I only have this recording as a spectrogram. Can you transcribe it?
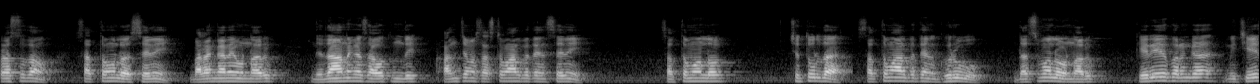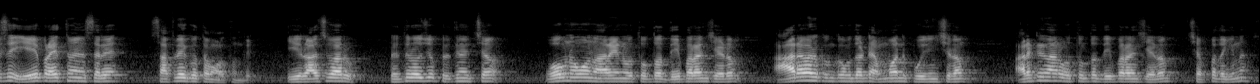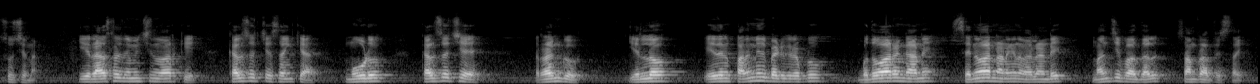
ప్రస్తుతం సప్తమంలో శని బలంగానే ఉన్నారు. నిదానంగా సాగుతుంది. పంచమ షష్టమాధిపతి అయిన శని సప్తమంలో చతుర్థ సప్తమాధిపతి అయిన గురువు దశమంలో ఉన్నారు. కెరీర్ పరంగా మీ చేసే ఏ ప్రయత్నమైనా సరే సఫలీకృతం అవుతుంది. ఈ రాశివారు ప్రతిరోజు ప్రతినిత్యం ఓం నమో నారాయణ ఒత్తులతో దీపారాయణ చేయడం ఆరవర కుంకుమతోటి అమ్మవారిని పూజించడం అరటినార ఒత్తులతో దీపారాయణ చేయడం చెప్పదగిన సూచన. ఈ రాశిలో జన్మించిన వారికి కలిసి వచ్చే సంఖ్య మూడు. కలిసి వచ్చే రంగు ఎల్లో. ఏదైనా పని మీద పెట్టుకునేటప్పుడు బుధవారం కానీ శనివారం అనగానే వెళ్ళండి. మంచి ఫలితాలు సంప్రాప్తిస్తాయి.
